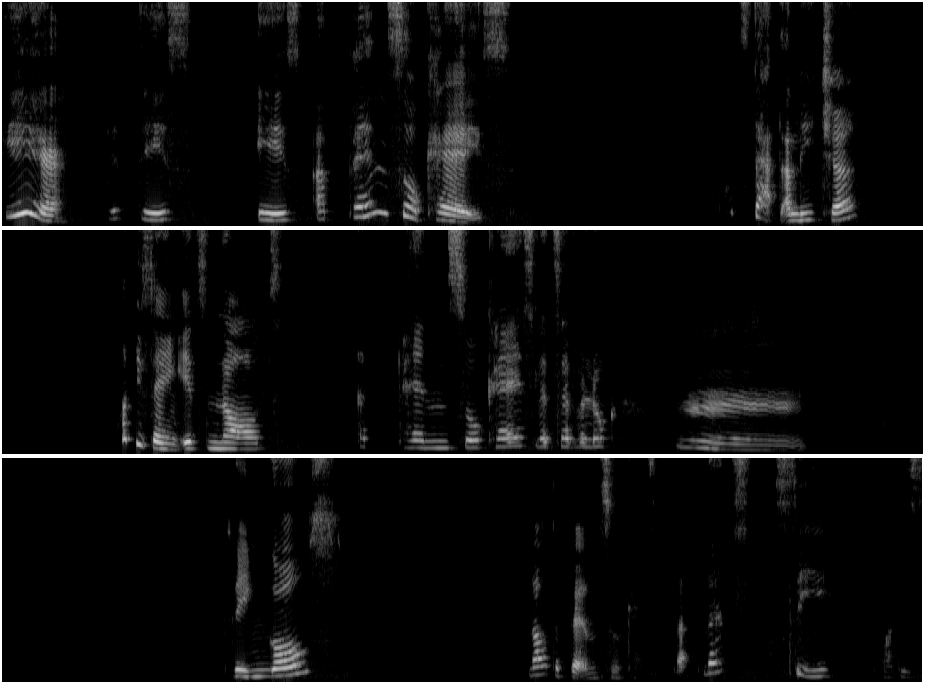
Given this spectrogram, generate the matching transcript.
here. That this is a pencil case. What's that, Alicia? What are you saying? It's not a pencil case. Let's have a look. Hmm. Pringles. Not a pencil case. But let's see what is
